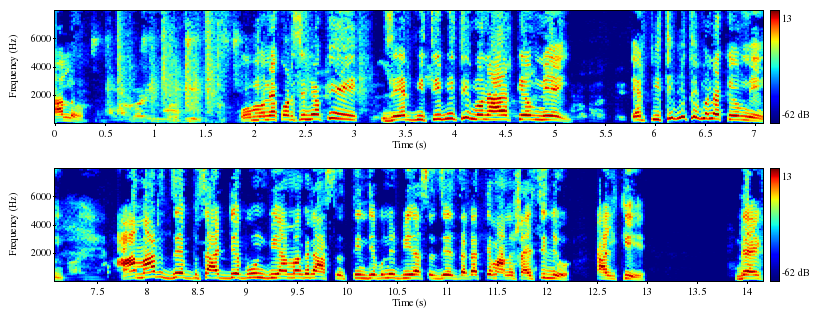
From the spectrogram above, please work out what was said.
ভালো। আমার ও মনে করছিল কি যে এর পৃথিবীতে মনে হয় কেউ নেই। এর পৃথিবীতে মনে কেউ নেই। আমার যে চারটে বোন বিয়ে আমাদের আছে তিনটে বোনের বিয়ে আছে যে জায়গাতে মানুষ আইছিল কালকে। দেখ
